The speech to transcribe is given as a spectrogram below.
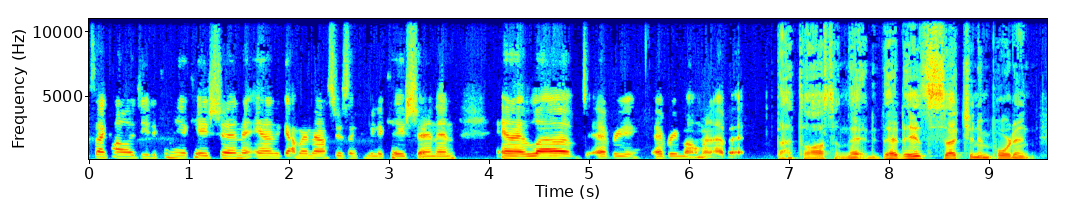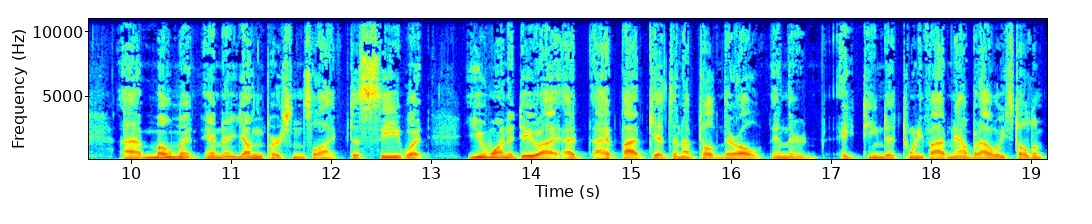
psychology to communication, and got my master's in communication, and and I loved every every moment of it. That's awesome. That that is such an important uh, moment in a young person's life to see what you want to do. I, I, I have five kids, and I've told them they're all in their eighteen to twenty five now. But I always told them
